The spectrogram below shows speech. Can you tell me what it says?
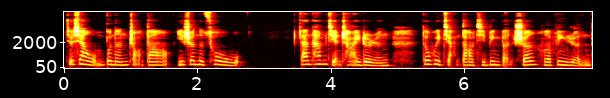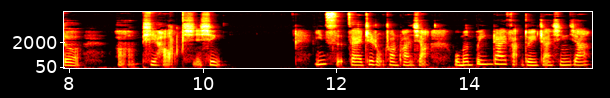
就像我们不能找到医生的错误，当他们检查一个人。都会讲到疾病本身和病人的呃癖好习性，因此在这种状况下，我们不应该反对占星家。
